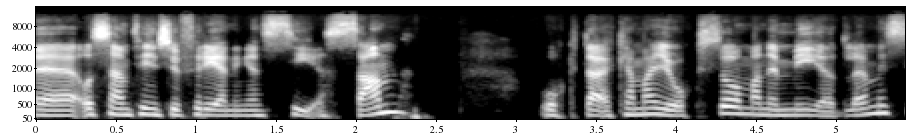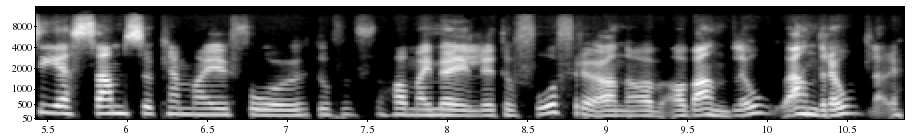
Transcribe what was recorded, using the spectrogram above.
Eh, och sen finns ju föreningen Sesam. Och där kan man ju också, om man är medlem i Sesam, så kan man ju få, då har man ju möjlighet att få frön av, av andra, andra odlare.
